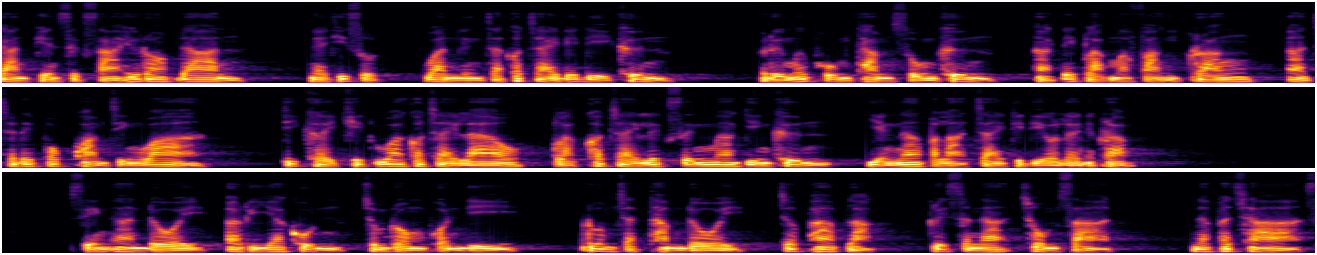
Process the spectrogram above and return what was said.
การเพียรศึกษาให้รอบด้าน ในที่สุดวันหนึ่งจะเข้าใจได้ดีขึ้น หรือเมื่อภูมิธรรมสูงขึ้น หากได้กลับมาฟังอีกครั้ง อาจจะได้พบความจริงว่า ที่เคยคิดว่าเข้าใจแล้ว กลับเข้าใจลึกซึ้งมากยิ่งขึ้น อย่างน่าประหลาดใจทีเดียวเลยนะครับ เสียงอ่านโดย อริยคุณ ชมรมผลดี ร่วมจัดทำโดย เจ้าภาพหลัก กฤษณะชมศาสตร์นภชา ส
